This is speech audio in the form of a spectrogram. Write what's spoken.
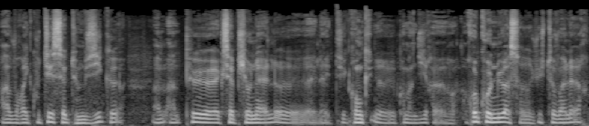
avoir écouté cette musique un, peu exceptionnelle. Euh, elle a été, euh, comment dire, euh, reconnue à sa juste valeur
